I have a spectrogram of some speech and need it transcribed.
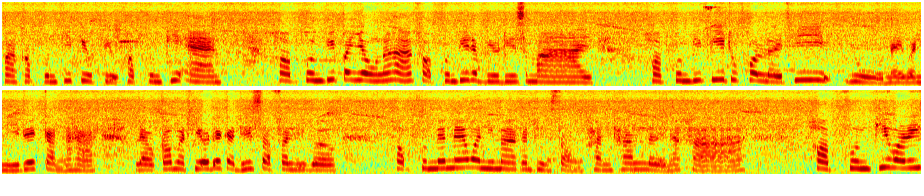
พรขอบคุณพี่ปิวปิวขอบคุณพี่แอน ขอบคุณพี่ประยงนะคะ ขอบคุณพี่ WD Smile ขอบคุณพี่ๆทุกคนเลยที่อยู่ในวันนี้ด้วยกันนะคะ แล้วก็มาเที่ยวด้วยกันที่ Safari World ขอบคุณแม่ๆวันนี้มากันถึง 2,000 ท่านเลยนะคะ ขอบคุณพี่วริ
